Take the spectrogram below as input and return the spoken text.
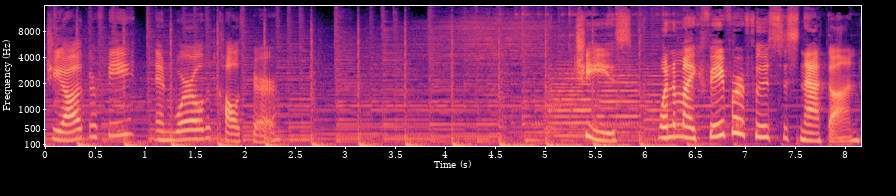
Geography and World Culture Cheese, one of my favorite foods to snack on,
